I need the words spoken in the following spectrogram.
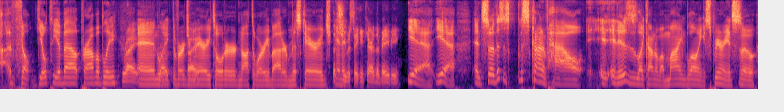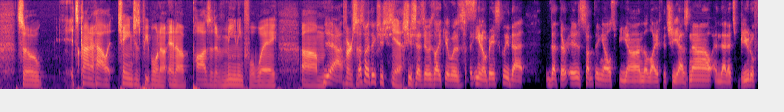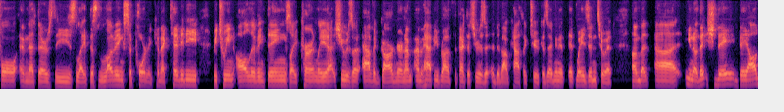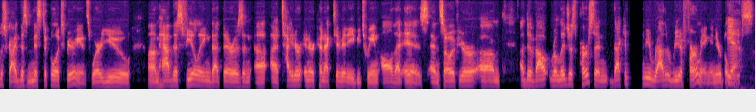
uh, felt guilty about probably Right. and like the virgin Right. mary told her not to worry about her miscarriage that and she it- was taking care of the baby yeah, yeah, and so this is this is kind of how it, it is like kind of a mind blowing experience. So so it's kind of how it changes people in a in a positive, meaningful way. Um, yeah versus- that's what i think she yeah. she says it was like it was you know basically that that there is something else beyond the life that she has now and that it's beautiful and that there's these like this loving support and connectivity between all living things like currently uh, she was an avid gardener and I'm, I'm happy you brought up the fact that she was a, a devout catholic too because i mean it, it weighs into it um, but uh, you know they they they all describe this mystical experience where you um, have this feeling that there is an, uh, a tighter interconnectivity between all that is. And so, if you're um, a devout religious person, that can be rather reaffirming in your Yeah. beliefs.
